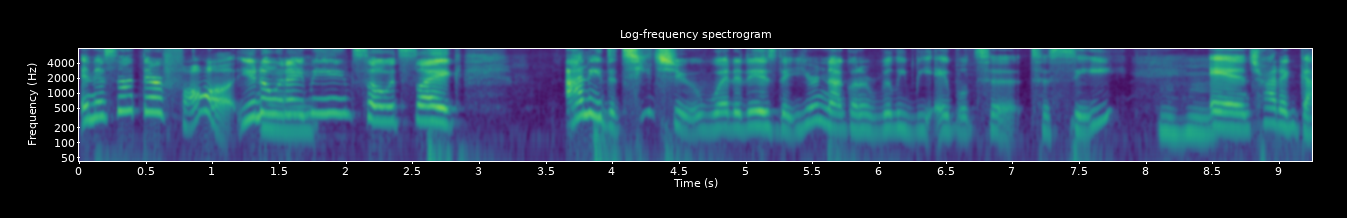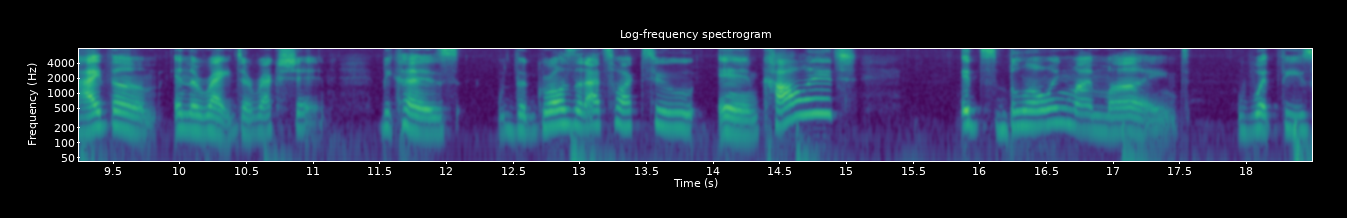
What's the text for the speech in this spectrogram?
and it's not their fault you know what i mean? So it's like i need to teach you what it is that you're not going to really be able to to see mm-hmm. and try to guide them in the right direction. Because the girls that i talk to in college it's blowing my mind what these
